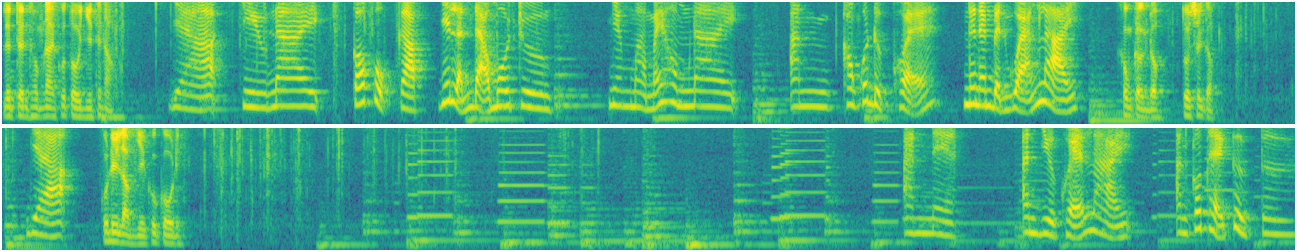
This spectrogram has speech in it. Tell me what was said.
Lịch trình hôm nay của tôi như thế nào? Dạ Chiều nay có cuộc gặp với lãnh đạo môi trường. Nhưng mà mấy hôm nay Anh không có được khỏe Nên em định quản lại. Không cần đâu tôi sẽ gặp. Dạ. Cô đi làm việc của cô đi Anh nè. Anh vừa khỏe lại Anh có thể từ từ.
